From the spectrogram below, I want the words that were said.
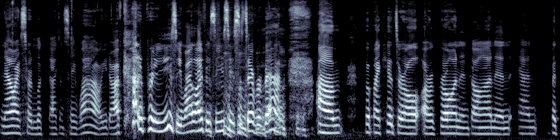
now I sort of look back and say, wow, you know, I've got it pretty easy. My life is the easiest it's ever been. Um, but my kids are all are grown and gone, and, and but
